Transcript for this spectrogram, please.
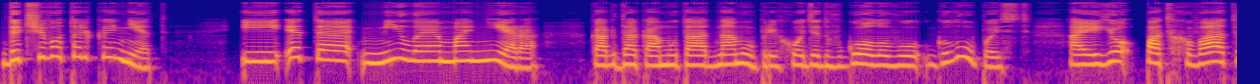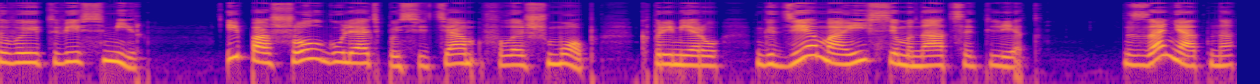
да чего только нет. И это милая манера – когда кому-то одному приходит в голову глупость, а ее подхватывает весь мир. И пошел гулять по сетям флешмоб, к примеру, «Где мои 17 лет?» «Занятно»,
